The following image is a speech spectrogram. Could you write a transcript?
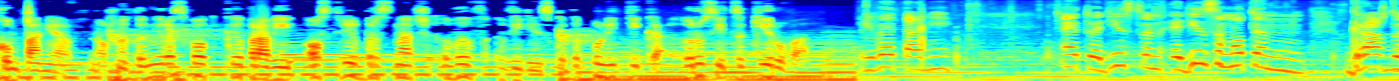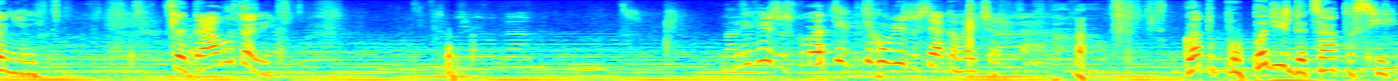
Компания в нощната ни разходка прави острия бръснач в видинската политика. Русица Кирова. Привет, Ани! Ето единствен, един самотен гражданин. След работа ли? Нали виждаш, кога ти, ти го виждаш всяка вечер. Когато пропъдиш децата си,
